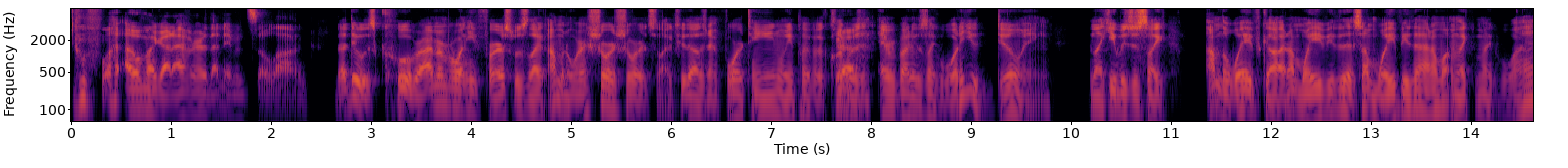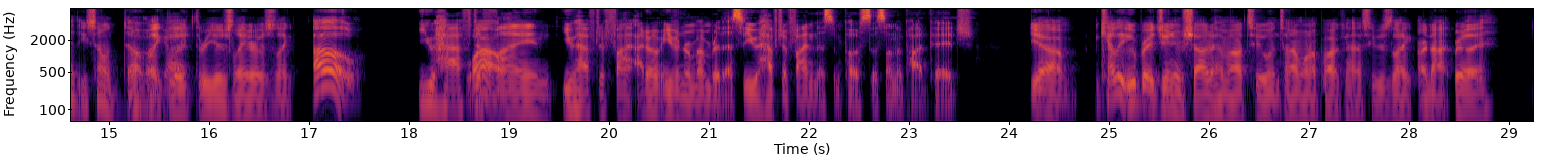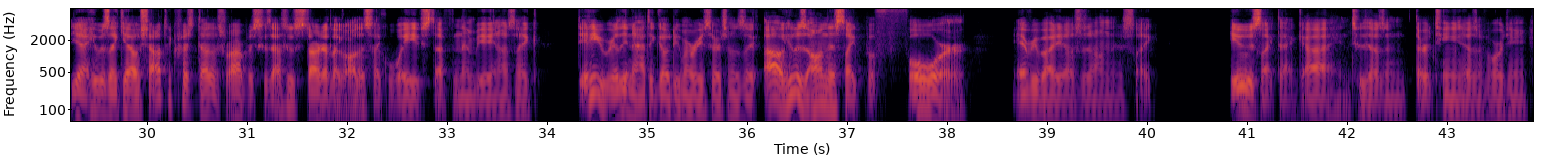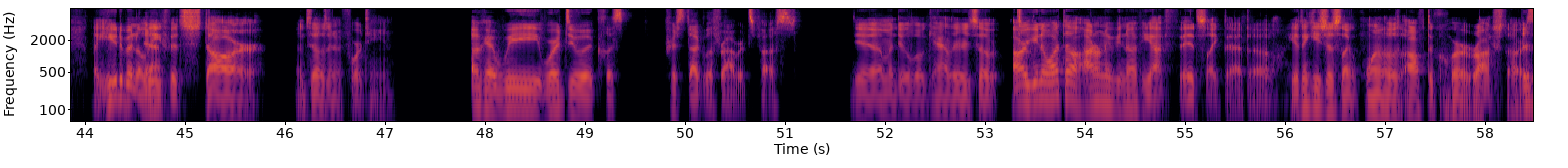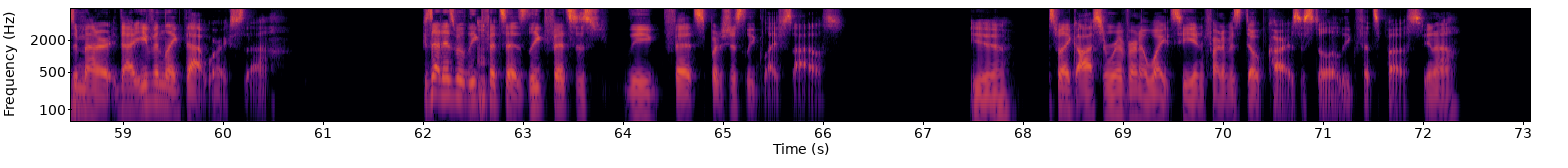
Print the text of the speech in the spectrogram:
Oh my god, I haven't heard that name in so long. That dude was cool, bro. I remember when he first was like, I'm gonna wear short shorts, like 2014 when he played for the Clippers, Yeah. and everybody was like, What are you doing? And like he was just like, I'm the wave god, I'm wavy this, I'm wavy that. I'm, I'm like, I'm like, what? You sound oh dumb. Oh like God. three years later, it was like, oh, You have to find. You have to find. I don't even remember this. So you have to find this and post this on the pod page. Yeah. Kelly Oubre Jr. shouted him out too one time on a podcast. He was like, or not, Really? yeah, he was like, yo, shout out to Chris Douglas Roberts because that's who started like all this like wave stuff in the NBA. And I was like, did he really not have to go do my research? And I was like, oh, he was on this like before everybody else was on this. Like, he was like that guy in 2013, 2014. Like, he'd have been a Yeah. League Fit star in 2014. Okay, we we're due a Chris, Chris Douglas Roberts post. Yeah, I'm gonna do a little gallery. So, or you know what though? I don't even know if he got fits like that though. You think he's just like one of those off the court rock stars? Doesn't matter. That even like that works though. Because that is what League Fits is. League Fits is League Fits, but it's just League lifestyles. Yeah. It's like Austin River and a white tee in front of his dope cars is still a League Fits post, you know?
